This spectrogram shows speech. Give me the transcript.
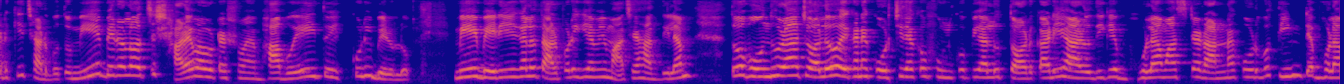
আর কি ছাড়বো। তো মেয়ে বেরোলো হচ্ছে সাড়ে বারোটার সময় ভাবো, এই তো এক্ষুনি বেরোলো। মেয়ে বেরিয়ে গেল, তারপরে গিয়ে আমি মাছে হাত দিলাম। তো বন্ধুরা, চলো এখানে করছি দেখো ফুলকপি, আলুর তরকারি, আর ওদিকে ভোলা মাছটা রান্না করব। তিনটে ভোলা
